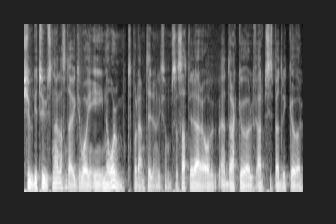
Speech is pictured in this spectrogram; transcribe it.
20 000 eller sånt där, vilket var enormt på den tiden. Liksom. Så satt vi där och drack öl, vi hade precis börjat dricka öl.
